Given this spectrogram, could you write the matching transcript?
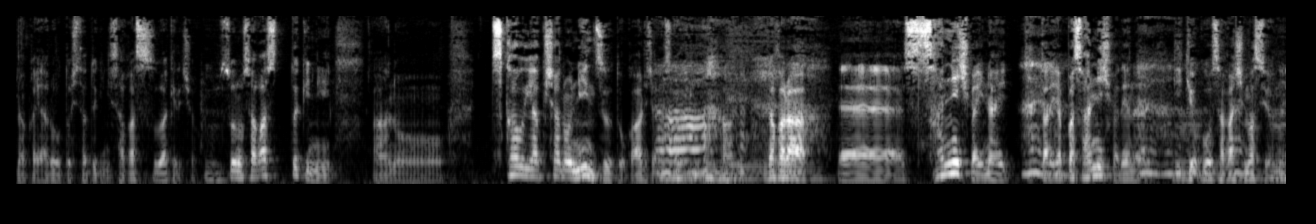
なんかやろうとした時に探すわけでしょ、その探す時にあの使う役者の人数とかあるじゃないですか、はい。だから、えー3人しかいないって言ったらやっぱり3人しか出ない戯曲を探しますよね、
